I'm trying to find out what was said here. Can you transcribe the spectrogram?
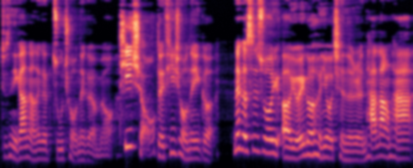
就是你刚刚讲那个足球那个有没有踢球？对，踢球那个，那个是说呃有一个很有钱的人，他让他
